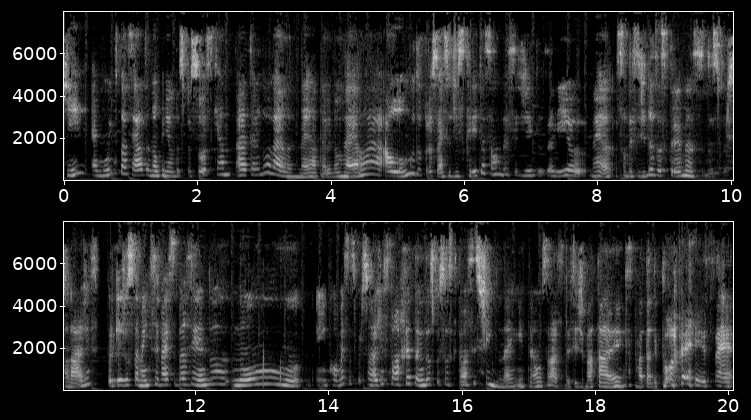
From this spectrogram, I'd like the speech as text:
que é muito baseado na opinião das pessoas, que é a, a telenovela, né? A telenovela, ao longo do processo de escrita, são decididas ali, né? São decididas as tramas dos personagens, porque justamente você vai se baseando no em como esses personagens estão afetando as pessoas que estão assistindo, né? Então, sei lá, você decide matar antes, matar depois, é,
